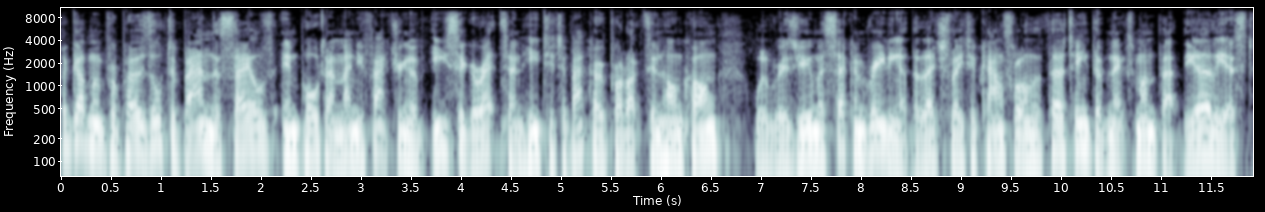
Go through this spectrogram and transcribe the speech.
A government proposal to ban the sales, import and manufacturing of e-cigarettes and heated tobacco products in Hong Kong will resume a second reading at the Legislative Council on the 13th of next month at the earliest.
